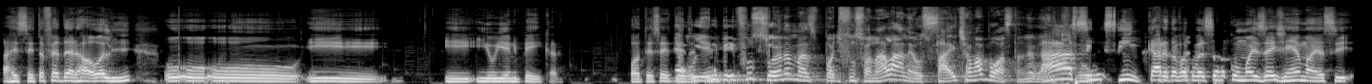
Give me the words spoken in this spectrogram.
a Receita Federal ali, o, o, o e, e, e o INPI, cara. Pode ter certeza. É, o INPI que... funciona, mas pode funcionar lá, né? O site é uma bosta, né? Velho? Ah, tipo... sim, sim. Cara, eu tava conversando com o Moisés Gema esse,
